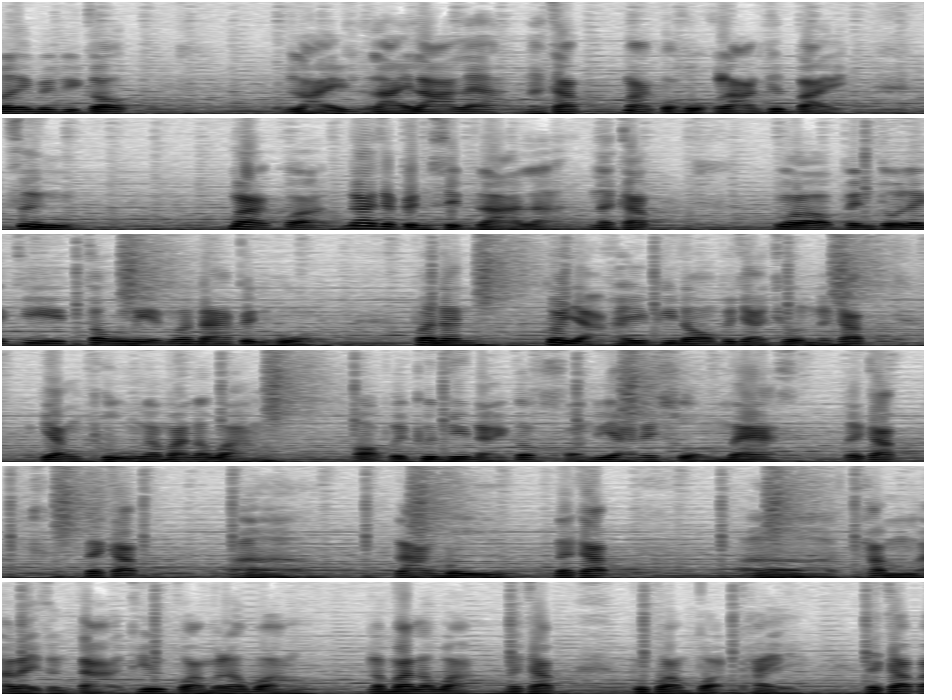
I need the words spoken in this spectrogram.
ตัวเลขไม่ผิดก็หลายหลายล้านแล้วนะครับ มากกว่า 6 ล้านขึ้นไป ซึ่งมากกว่าน่าจะเป็น 10 ล้านล้วนะครับ ก็เป็นตัวเลขที่ต้องเรียนว่าน่าเป็นห่วง เพราะฉะนั้นก็อยากให้พี่น้องประชาชนนะครับยังพึงระมัดระวังออกไปพื้นที่ไหนก็ขออนุญาตให้สวมแมสนะครับนะครับล้างมือนะครับเอ่อทำอะไรต่างๆ ที่ความระวังระมัดระวังนะครับเพื่อความปลอดภัยนะครับ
